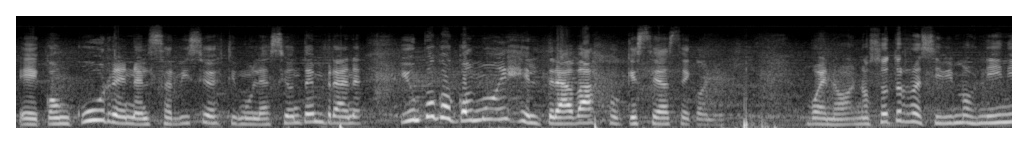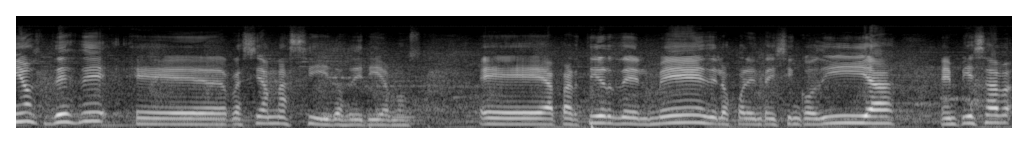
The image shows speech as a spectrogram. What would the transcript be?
eh, concurren al servicio de estimulación temprana y un poco cómo es el trabajo que se hace con ellos. Bueno, nosotros recibimos niños desde eh, recién nacidos, diríamos. Eh, a partir del mes, de los 45 días, empieza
